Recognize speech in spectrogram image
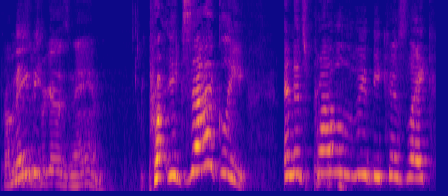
Probably Maybe forget his name. Pro- exactly, and it's probably because like.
